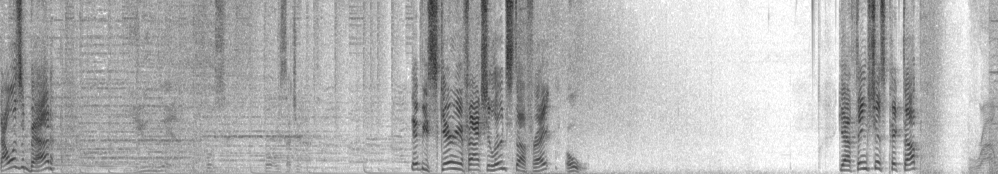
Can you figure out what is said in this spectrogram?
That wasn't bad. It'd be scary if I actually learned stuff, right? Oh. Yeah, things just picked up. Round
